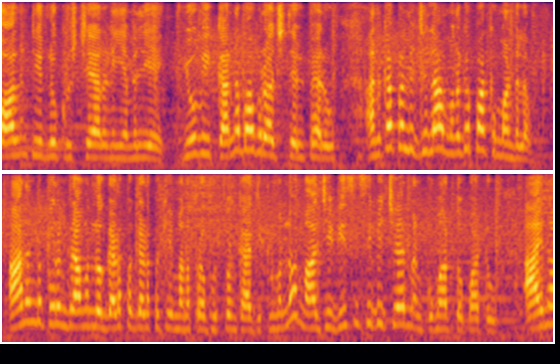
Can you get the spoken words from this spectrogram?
వాలంటీర్లు కృషి చేయాలని ఎమ్మెల్యే యువి కన్నబాబురాజు తెలిపారు. అనకాపల్లి జిల్లా మునగపాక మండలం ఆనందపురం గ్రామంలో గడప గడపకి మన ప్రభుత్వం కార్యక్రమంలో మాజీ డీసీసీబీ చైర్మన్ కుమార్తో పాటు ఆయన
